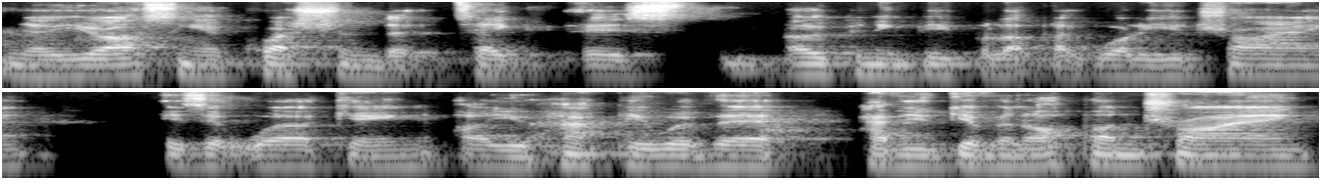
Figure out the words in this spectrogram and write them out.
you know, you're asking a question that take is opening people up, like, what are you trying? Is it working? Are you happy with it? Have you given up on trying?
